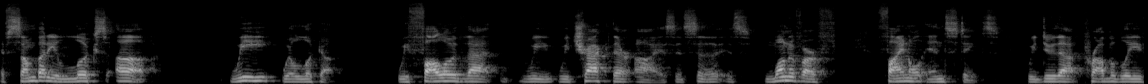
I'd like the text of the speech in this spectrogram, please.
If somebody looks up, we will look up. We follow that. We we track their eyes. It's a, it's one of our final instincts. We do that probably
